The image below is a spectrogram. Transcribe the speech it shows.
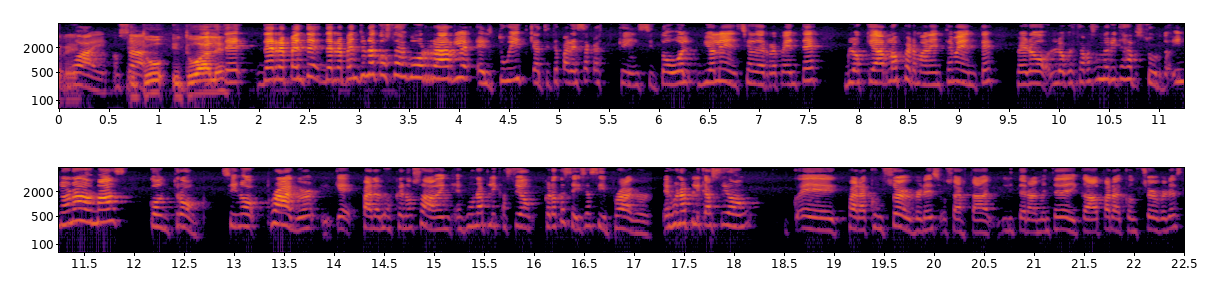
ok. guay. O sea, ¿Y tú, y tú Ale? este, de, repente, de repente una cosa es borrarle el tweet que a ti te parece que, que incitó violencia, de repente bloquearlo permanentemente, pero lo que está pasando ahorita es absurdo. Y no nada más con Trump, sino Prager, que para los que no saben, es una aplicación, creo que se dice así, Prager, es una aplicación eh, para conservadores, o sea, está literalmente dedicada para conservadores,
